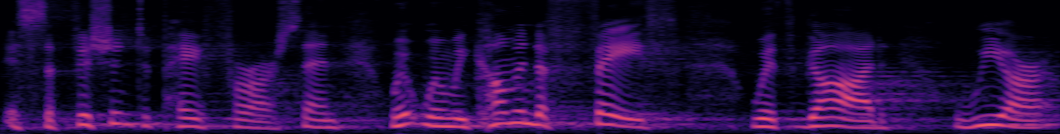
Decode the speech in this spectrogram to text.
is sufficient to pay for our sin. When we come into faith with God, we are,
